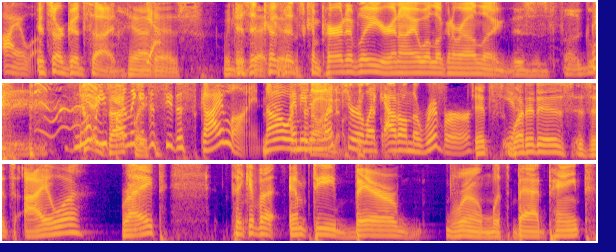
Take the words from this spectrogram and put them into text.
Iowa. It's our good side. Yeah, Yeah. it is. Is it because it's comparatively, you're in Iowa looking around like, this is fugly? no, Yeah, but you finally get to see the skyline. No, I mean, a- unless I you're like out on the river. It's what know. it is. Is it's Iowa, right? Think of an empty, bare room with bad paint,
